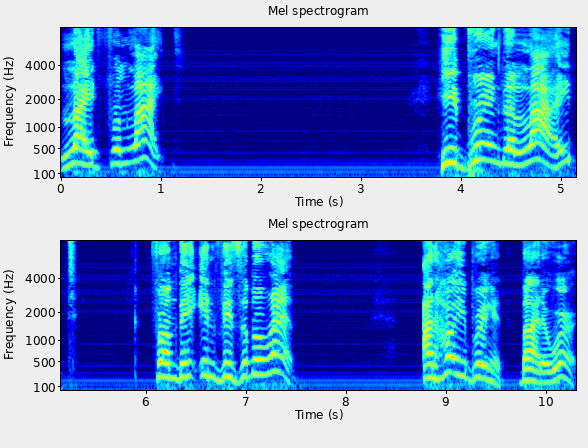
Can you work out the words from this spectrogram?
light from light. He bring the light from the invisible realm. And how you bring it? By the word.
